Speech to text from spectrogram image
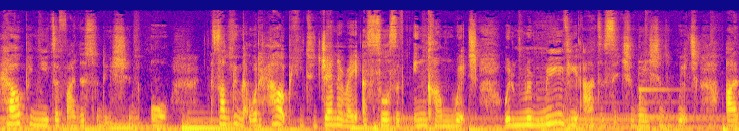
helping you to find a solution or something that would help you to generate a source of income which would remove you out of situations which are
